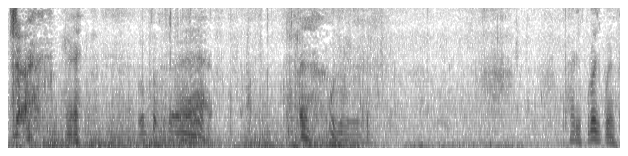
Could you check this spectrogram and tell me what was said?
자. 예. 엄청 크네. 팔이 부러질 뻔했어.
